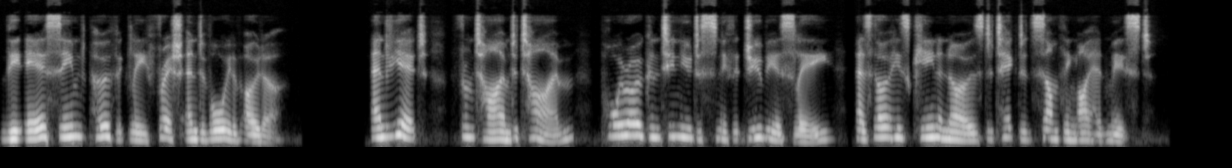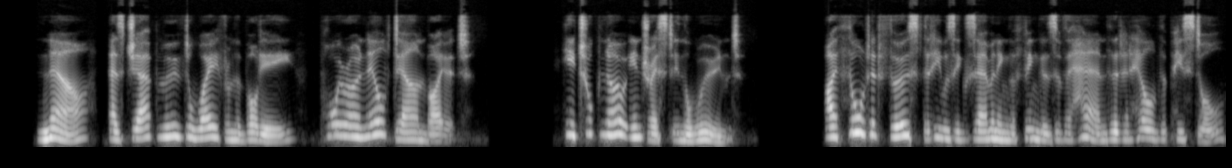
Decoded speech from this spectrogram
The air seemed perfectly fresh and devoid of odor. And yet, from time to time, Poirot continued to sniff it dubiously, as though his keener nose detected something I had missed. Now, as Japp moved away from the body, Poirot knelt down by it. He took no interest in the wound. I thought at first that he was examining the fingers of the hand that had held the pistol,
